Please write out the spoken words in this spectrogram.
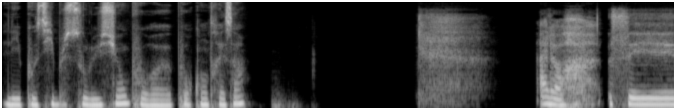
les possibles solutions pour, euh, pour contrer ça? Alors, c'est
